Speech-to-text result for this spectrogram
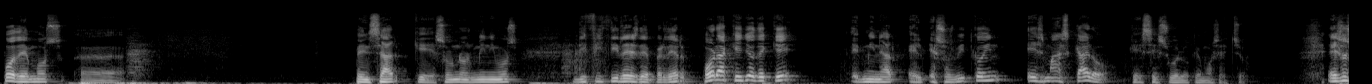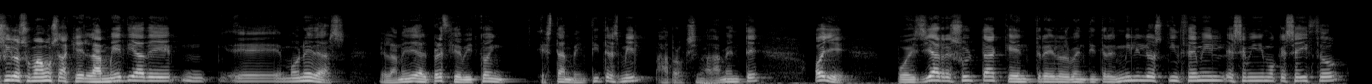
podemos eh, pensar que son unos mínimos difíciles de perder por aquello de que minar esos Bitcoin es más caro ese suelo que hemos hecho. Eso sí lo sumamos a que la media de mm, eh, monedas, la media del precio de Bitcoin está en 23.000 aproximadamente. Oye, pues ya resulta que entre los 23.000 y los 15.000, ese mínimo que se hizo,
